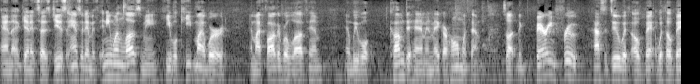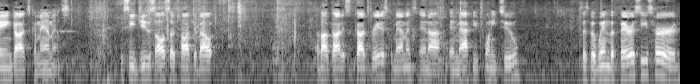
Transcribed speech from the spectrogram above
And again, it says, Jesus answered him, If anyone loves me, he will keep my word, and my Father will love him, and we will come to him and make our home with him. So, bearing fruit has to do with, obe- with obeying God's commandments. We see Jesus also talked about about God's greatest commandments in uh, in Matthew 22. It says, "But when the Pharisees heard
